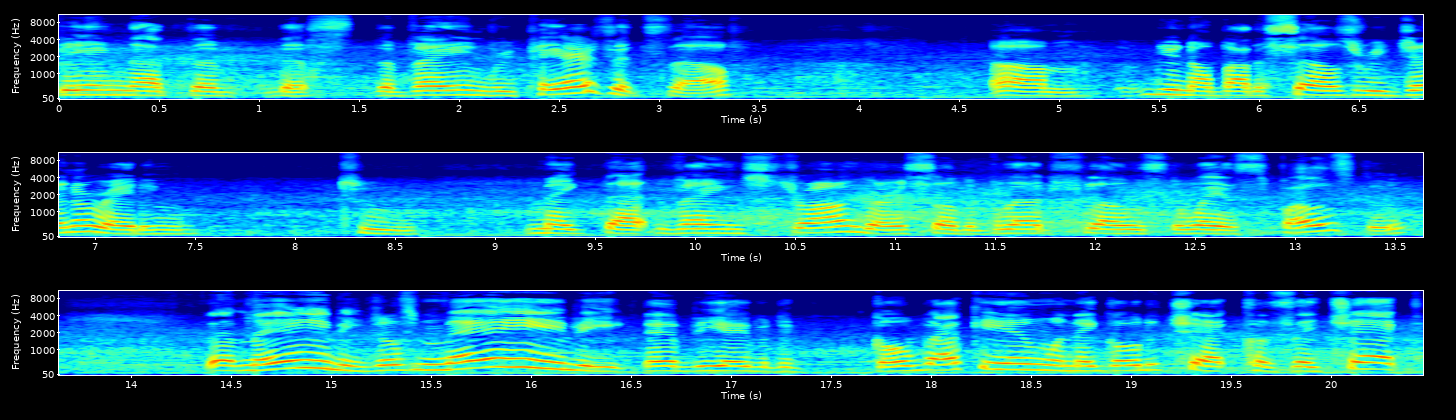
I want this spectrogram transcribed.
being that the the, the vein repairs itself, um, you know, by the cells regenerating to make that vein stronger so the blood flows the way it's supposed to, that maybe, just maybe, they'll be able to go back in when they go to check because they checked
